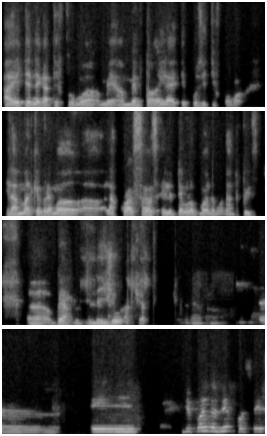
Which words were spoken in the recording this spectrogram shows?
a été négatif pour moi, mais en même temps, il a été positif pour moi. Il a marqué vraiment euh, la croissance et le développement de mon entreprise euh, vers les jours actuels. D'accord. Euh, et du point de vue process,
